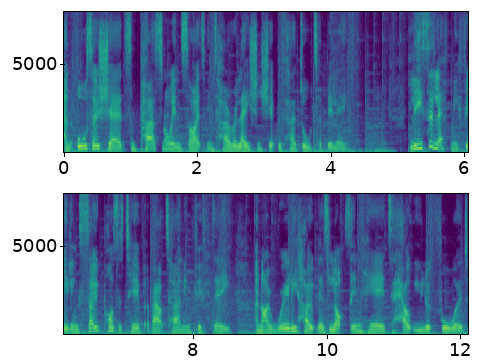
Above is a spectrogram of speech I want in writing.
and also shared some personal insights into her relationship with her daughter Billie. Lisa left me feeling so positive about turning 50, and I really hope there's lots in here to help you look forward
